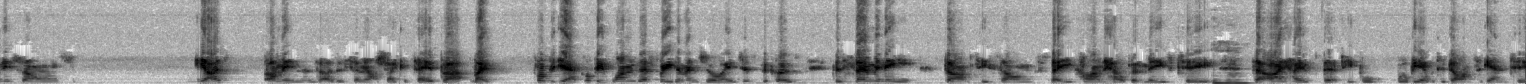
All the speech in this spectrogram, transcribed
many songs. Yeah, I, I mean, there's so much I could say, but like probably yeah, probably Wonder, Freedom, and Joy, just because there's so many dancey songs that you can't help but move to hmm that I hope that people will be able to dance again to.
